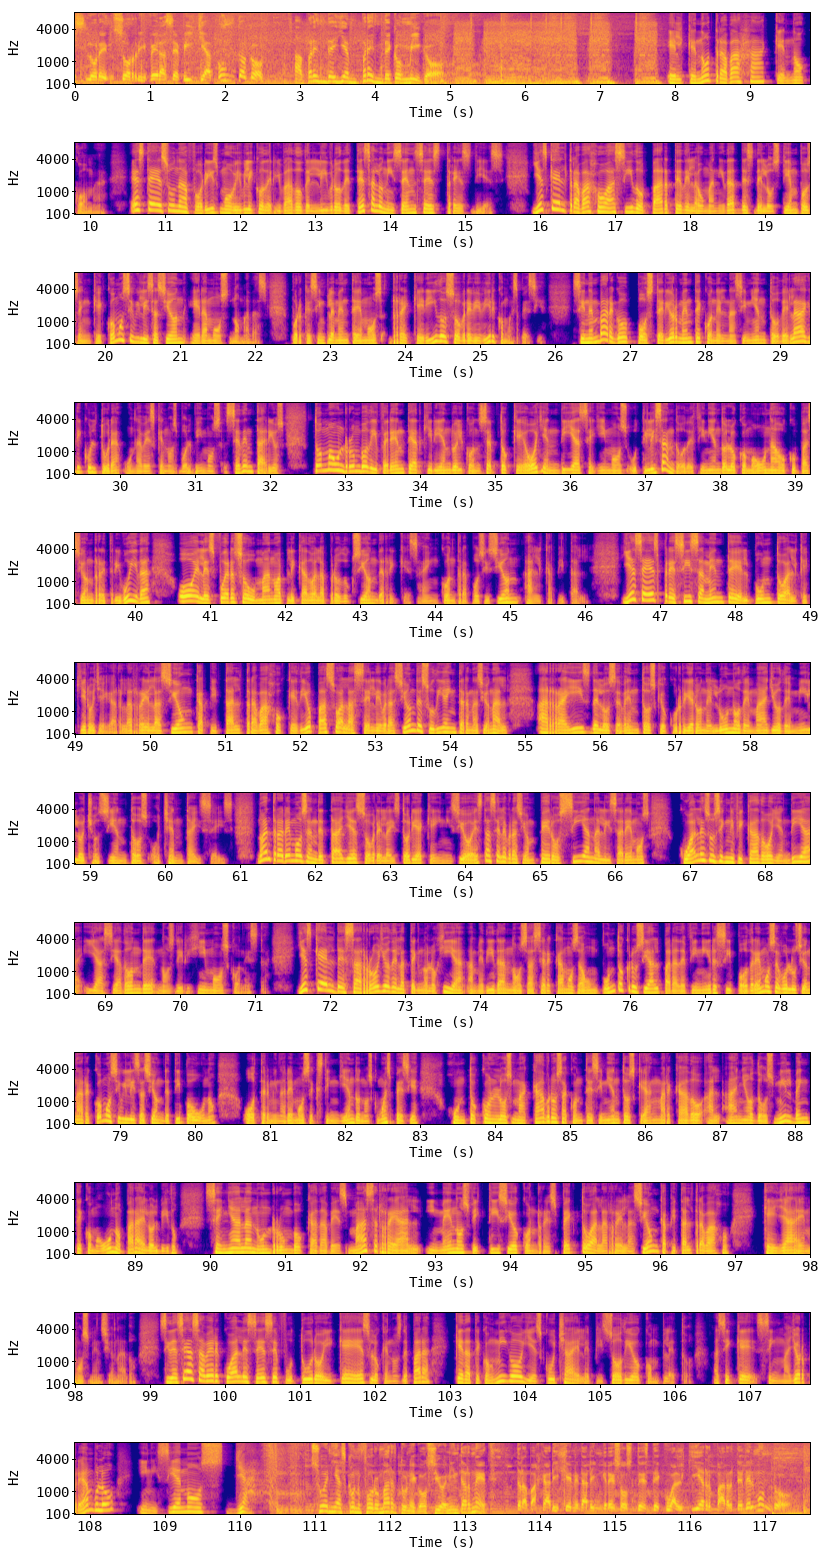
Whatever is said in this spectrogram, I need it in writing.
luislorenzorriverasevilla.com. Aprende y emprende conmigo. El que no trabaja, que no coma. Este es un aforismo bíblico derivado del libro de Tesalonicenses 3.10. Y es que el trabajo ha sido parte de la humanidad desde los tiempos en que como civilización éramos nómadas, porque simplemente hemos requerido sobrevivir como especie. Sin embargo, posteriormente con el nacimiento de la agricultura, una vez que nos volvimos sedentarios, toma un rumbo diferente adquiriendo el concepto que hoy en día seguimos utilizando, definiéndolo como una ocupación retribuida o el esfuerzo humano aplicado a la producción de riqueza en contraposición al capital. Y ese es precisamente el punto al que quiero llegar, la relación capital-trabajo que dio paso a la celebración de su Día Internacional a raíz de los eventos que ocurrieron el 1 de mayo de 1886. No entraremos en detalles sobre la historia que inició esta celebración, pero sí analizaremos cuál es su significado hoy en día y hacia dónde nos dirigimos con esta. Y es que el desarrollo de la tecnología, a medida nos acercamos a un punto crucial para definir si podremos evolucionar como civilización de tipo 1 o terminaremos extinguiéndonos como especie, junto con los macabros acontecimientos que han marcado al año 2020 como uno para el olvido, señalan un rumbo cada vez más real y menos ficticio con respecto a la relación capital-trabajo que ya hemos mencionado. Si deseas saber cuál es ese futuro y qué es lo que nos depara, quédate conmigo y escucha el episodio completo. Así que, sin mayor preámbulo, iniciemos ya. ¿Sueñas con formar tu negocio en Internet? Trabajar y generar ingresos desde cualquier parte del mundo.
